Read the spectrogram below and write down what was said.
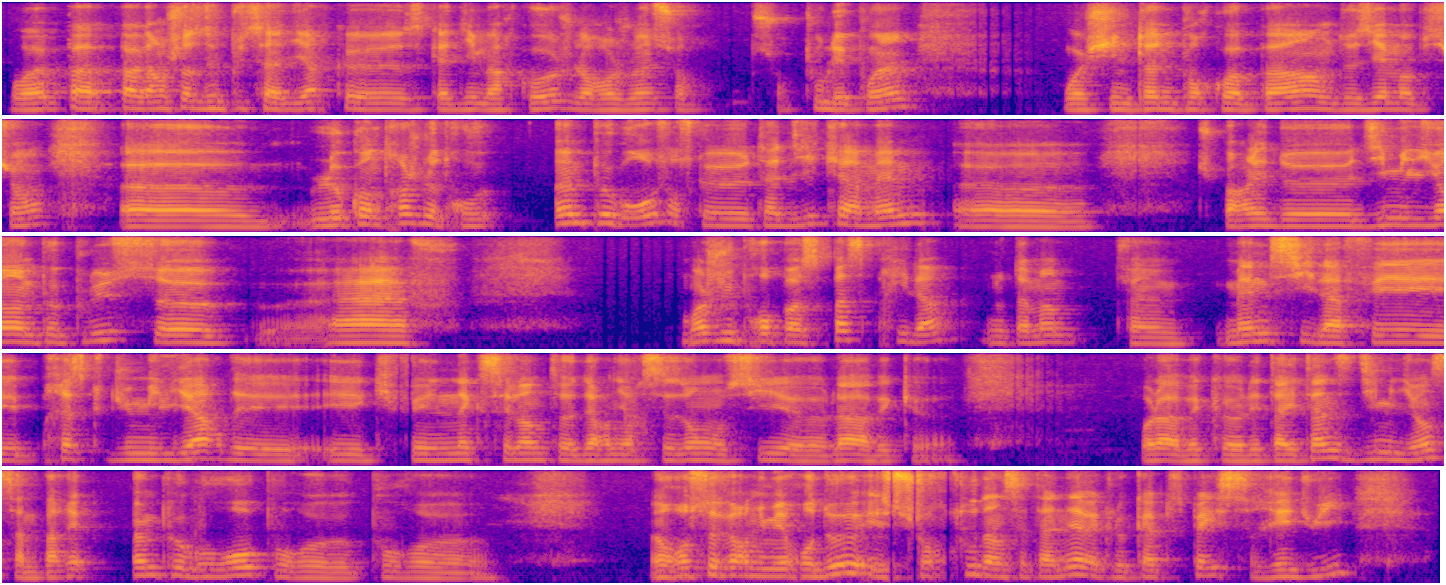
Ouais, pas, pas grand-chose de plus à dire que ce qu'a dit Marco. Je le rejoins sur, sur tous les points. Washington, pourquoi pas, en deuxième option. le contrat, je le trouve un peu gros sur ce que tu as dit quand même. Euh, tu parlais de 10 millions un peu plus. Euh, euh, moi, je lui propose pas ce prix-là, notamment, même s'il a fait presque du milliard et, et qui fait une excellente dernière saison aussi, là, avec, voilà, avec les Titans, 10 millions, ça me paraît un peu gros pour, pour un receveur numéro 2 et surtout dans cette année avec le cap space réduit.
